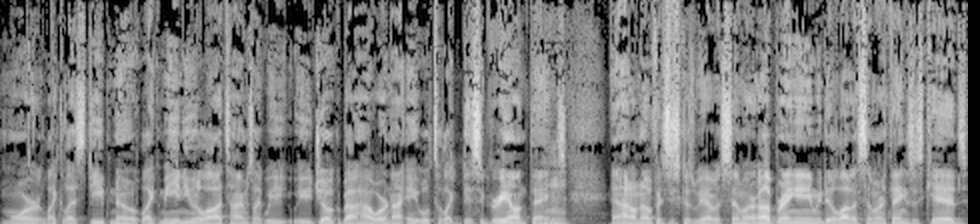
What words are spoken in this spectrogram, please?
more like less deep note? Like me and you, a lot of times, like we we joke about how we're not able to like disagree on things, Mm-hmm. and I don't know if it's just because we have a similar upbringing, we did a lot of similar things as kids,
